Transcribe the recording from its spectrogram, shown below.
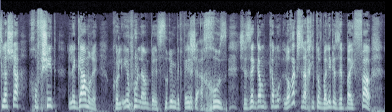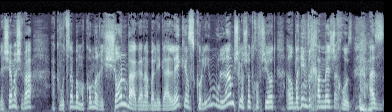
שלשה חופשית לגמרי. קולעים מולם ב-29 אחוז, שזה גם כמות, לא רק שזה הכי טוב בליגה, זה by far. לשם השוואה, הקבוצה במקום הראשון בהגנה בליגה, הלייקרס קולעים מולם שלושות חופשיות, 45 אחוז. אז,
